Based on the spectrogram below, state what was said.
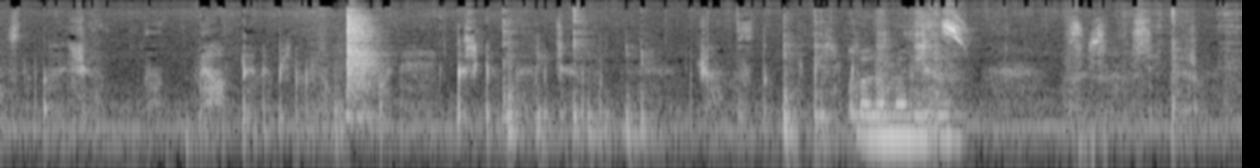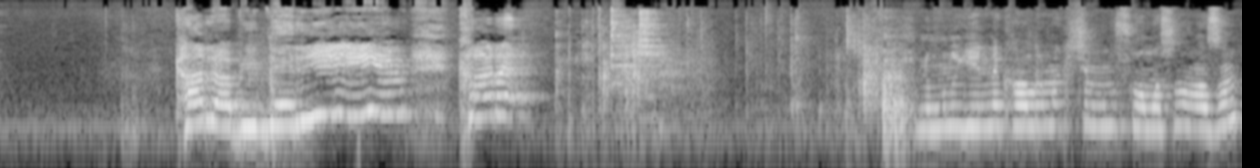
Mustafa şu an ne yaptığını bilmiyor. Mustafa kışkırtma yapacağız. Şu an Mustafa kışkırtma yapacağız. Hazırsanız yapıyorum. Karabiberim. Kara... Şimdi bunu yerine kaldırmak için bunu soğuması lazım.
